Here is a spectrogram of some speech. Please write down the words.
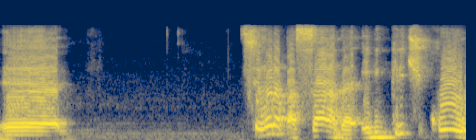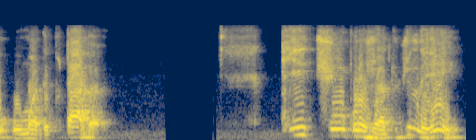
é, semana passada ele criticou uma deputada que tinha um projeto de lei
